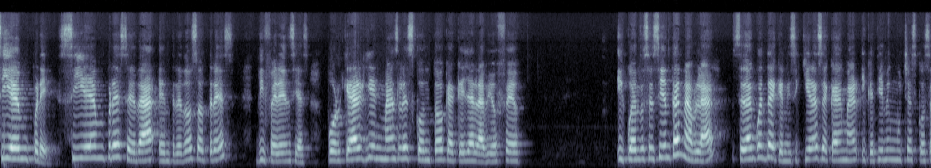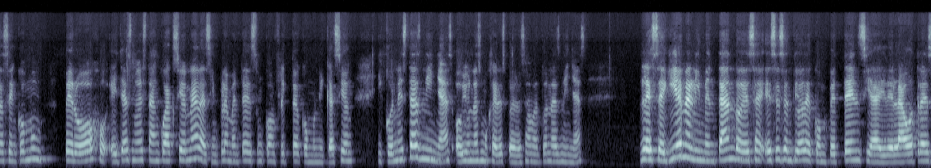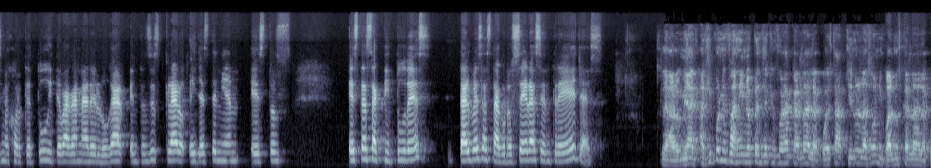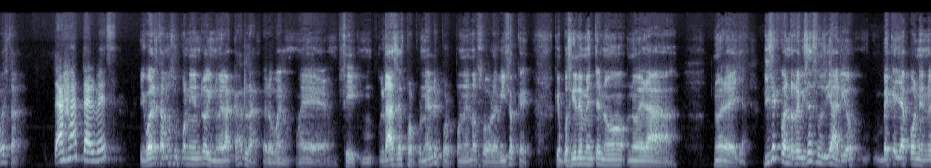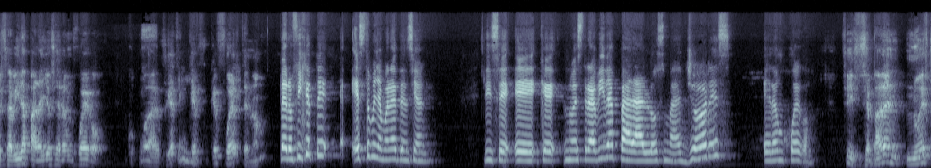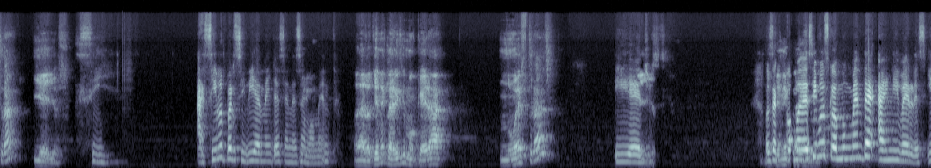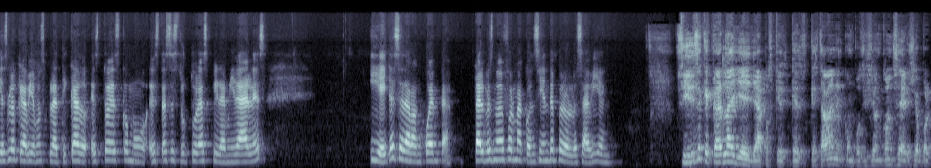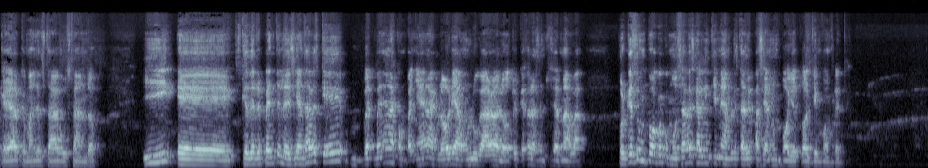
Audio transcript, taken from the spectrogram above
siempre, siempre se da entre dos o tres diferencias, porque alguien más les contó que aquella la vio feo. Y cuando se sientan a hablar, se dan cuenta de que ni siquiera se caen mal y que tienen muchas cosas en común. Pero ojo, ellas no están coaccionadas, simplemente es un conflicto de comunicación. Y con estas niñas, hoy unas mujeres, pero en ese momento unas niñas, le seguían alimentando ese, ese sentido de competencia y de la otra es mejor que tú y te va a ganar el lugar. Entonces, claro, ellas tenían estos, estas actitudes, tal vez hasta groseras entre ellas. Claro, mira, aquí pone Fanny, no pensé que fuera Carla de la Cuesta. Tiene razón, igual no es Carla de la Cuesta. Ajá, tal vez. Igual estamos suponiendo y no era Carla, pero bueno, eh, sí, gracias por ponerlo y por ponernos sobre aviso que, que posiblemente no, no, era, no era ella. Dice que cuando revisa su diario, ve que ella pone, nuestra vida para ellos era un juego. Fíjate, qué, fuerte, ¿no? Pero fíjate, esto me llamó la atención. Dice eh, que nuestra vida para los mayores era un juego. Sí, se separan nuestra y ellos. Sí. Así lo percibían ellas en ese momento. O sea, lo tiene clarísimo que era nuestras y ellos. O sea, como decimos comúnmente, hay niveles y es lo que habíamos platicado. Esto es como estas estructuras piramidales y ellas se daban cuenta, tal vez no de forma consciente, pero lo sabían. Sí, dice que Carla y ella, pues que, estaban en composición con Sergio porque era lo que más le estaba gustando y eh, que de repente le decían, ¿sabes qué? Vengan a acompañar a Gloria a un lugar o al otro y que eso las entusiasmaba. Porque es un poco como, ¿sabes que alguien tiene hambre? Estarle paseando un pollo todo el tiempo enfrente.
